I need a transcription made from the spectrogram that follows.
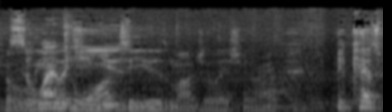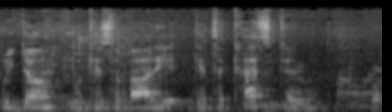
So, So we why would, would you want use- to use modulation, right? Because we don't, because the body gets accustomed, or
